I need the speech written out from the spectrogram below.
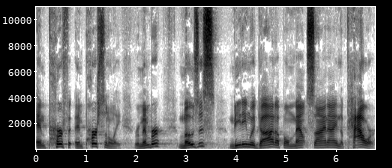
and, perfect, and personally. Remember Moses meeting with God up on Mount Sinai and the power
